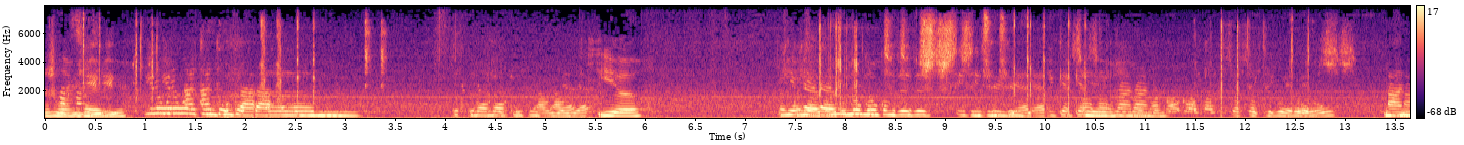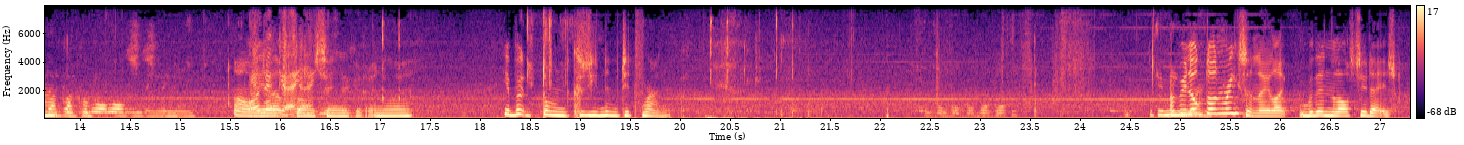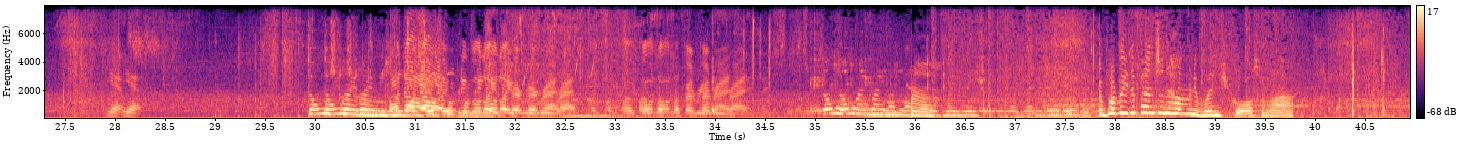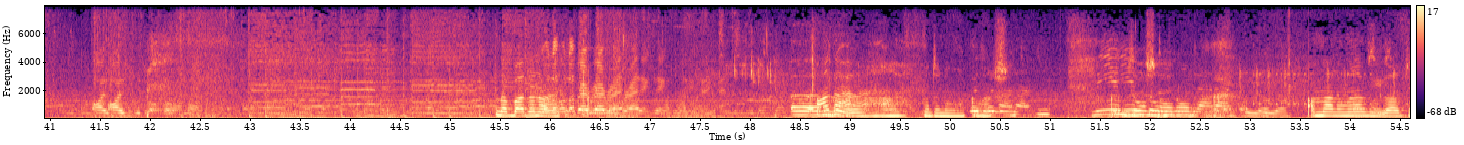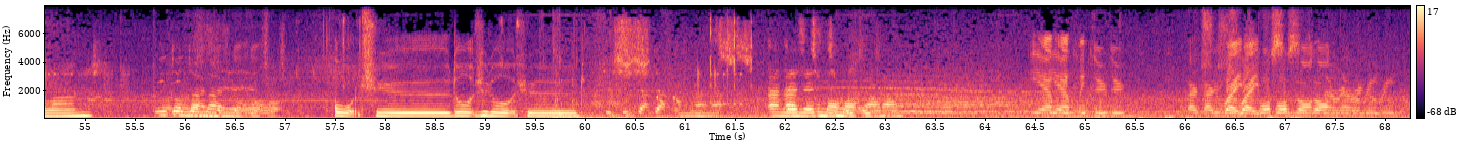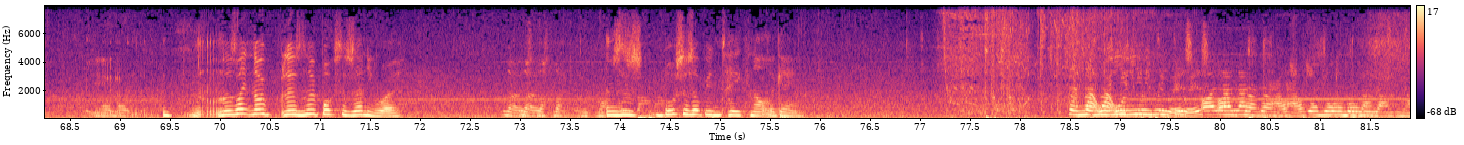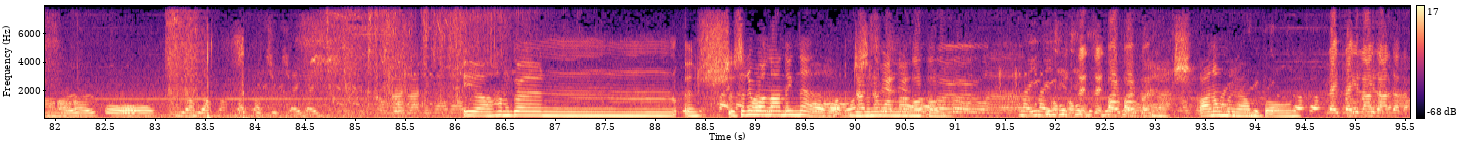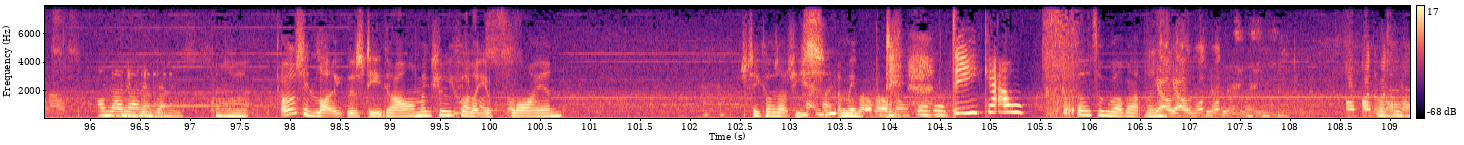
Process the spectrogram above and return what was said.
just won't hear you. You know, you know when I can put that, um, it's not more now yet? Yeah. Yeah, yeah, when you log on to the season 2 yet, you get something random, like, like, stuff to wheels, and like, like a bronze thingy. Oh I yeah, don't that bronze thing anything. I anyway. Yeah, but dumb because you never did rank. What do you Have you logged on recently, like within the last two days? Yes. yes. Don't was playing with Oh me no, like I this probably got before. like very rare. I got like very rare. Don't was playing like Yeah. this with me. It probably depends on how many wins you got or something like that. I would not. No, but I don't know. I got very rare thing. Uh, I Matt, got. I don't know. Gosh. Me and you don't know land here. I'm landing whenever you guys land. We don't land there. Orchard, orchard, orchard. And there's Tomato Town. Yeah, we do do. Actually, wait, bosses aren't there in arena. There's like no, there's no bosses anyway. No, it's not nothing. There's bosses have been taken out of the game. So now what you need to do is, I land Grand House, Don normally land Nato, or the other one that gives you place. Yeah, I'm going. Is, is anyone landing there? Does anyone land there? No, you can take That's it. it. I'll go go. I normally land Braun. Like, you land at the house. I'm landing Granny's. Uh, I honestly like this decal. It makes you feel like you're flying. This decal's actually. s- I mean, de- decal. I'll talk about that then. Yeah, I was one. I'll find one.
